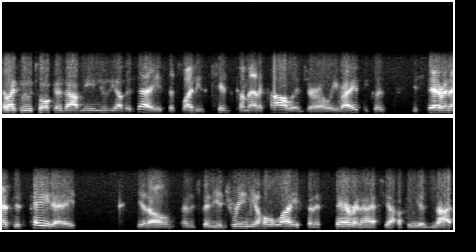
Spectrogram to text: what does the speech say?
And like we were talking about me and you the other day, that's why these kids come out of college early, right? Because you're staring at this payday, you know, and it's been your dream your whole life, and it's staring at you. How can you not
